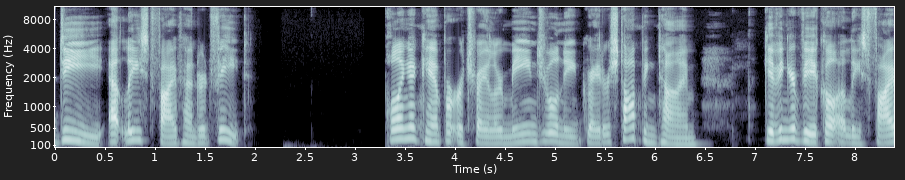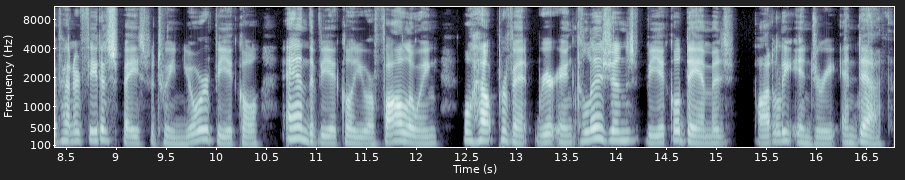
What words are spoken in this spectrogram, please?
D. At least 500 feet. Pulling a camper or trailer means you will need greater stopping time, Giving your vehicle at least 500 feet of space between your vehicle and the vehicle you are following will help prevent rear end collisions, vehicle damage, bodily injury, and death.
